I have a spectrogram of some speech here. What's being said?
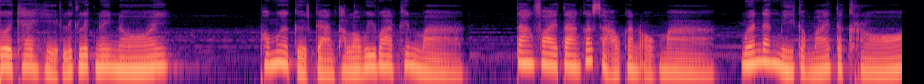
ด้วยแค่เหตุเล็กๆ น้อยๆ เพราะเมื่อเกิดการทะเลาะวิวาทขึ้นมา ต่างฝ่ายต่างก็สาวกันออกมา เหมือนดังหมีกับไม้ตะเคราะห์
